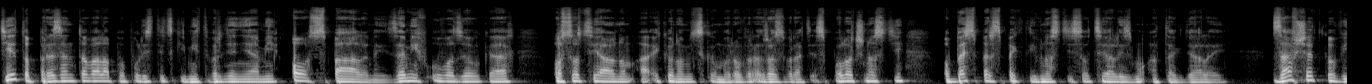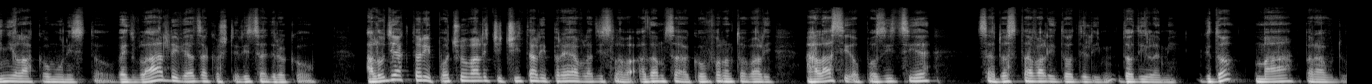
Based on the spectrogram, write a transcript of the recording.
Tieto prezentovala populistickými tvrdeniami o spálenej zemi v úvodzovkách, o sociálnom a ekonomickom rozvrate spoločnosti, o bezperspektívnosti socializmu a tak ďalej. Za všetko vinila komunistov, veď vládli viac ako 40 rokov. A ľudia, ktorí počúvali či čítali prejav Vladislava Adamca a konfrontovali hlasy opozície, sa dostávali do, dilemy, do dilemy. Kto má pravdu?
